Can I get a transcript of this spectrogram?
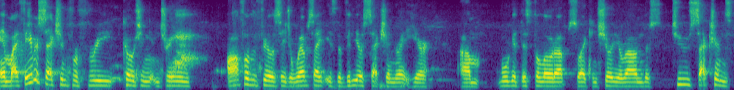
And my favorite section for free coaching and training off of the Fearless Agent website is the video section right here. Um, we'll get this to load up so I can show you around. There's two sections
